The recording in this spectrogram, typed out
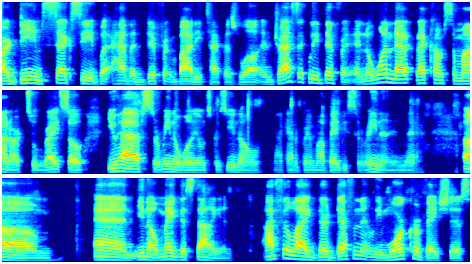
are deemed sexy but have a different body type as well and drastically different. And the one that that comes to mind are two right? So you have serena williams because you know i got to bring my baby serena in there. Um and you know meg the stallion. I feel like they're definitely more curvaceous.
